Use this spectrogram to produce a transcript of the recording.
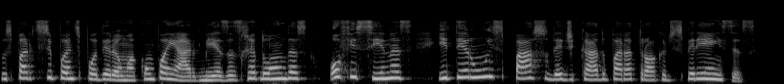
os participantes poderão acompanhar mesas redondas, oficinas e ter um espaço dedicado para a troca de experiências.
